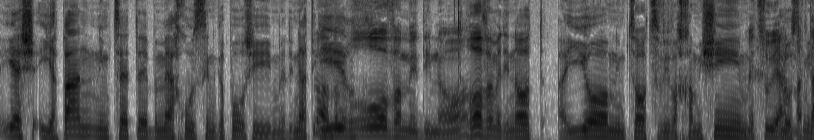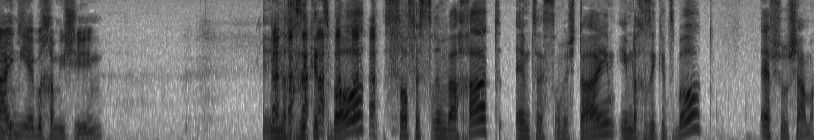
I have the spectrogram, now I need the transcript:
יש, יפן נמצאת אה, ב-100 אחוז, סינגפור שהיא מדינת לא, עיר. אבל רוב המדינות... רוב המדינות היום נמצאות סביב ה-50, מצוין. מתי מינוס. נהיה ב-50? אם נחזיק אצבעות, סוף 21, אמצע 22, אם נחזיק אצבעות, איפשהו שמה.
